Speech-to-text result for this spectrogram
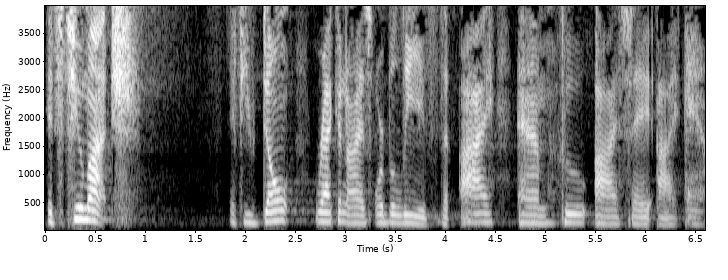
it's too much. If you don't recognize or believe that I am who I say I am.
